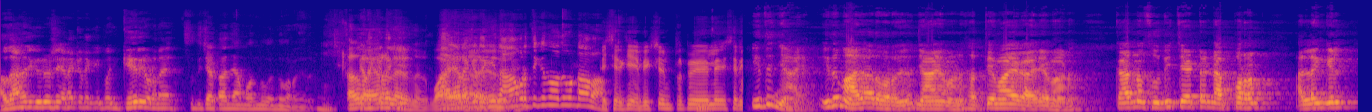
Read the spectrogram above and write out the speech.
അതാണ് എനിക്ക് ഒരുപക്ഷെ ഇടയ്ക്കിടയ്ക്ക് ഇപ്പം കയറി ഉടനെ സുധിച്ചേട്ടാ ഞാൻ വന്നു എന്ന് പറഞ്ഞത്. അത് ഇടയ്ക്കിടയ്ക്ക് വൈറലായിരുന്നു. ആ, ഇടയ്ക്കിടയ്ക്ക് ഇത് വൈറലായിരുന്നു. ആവർത്തിക്കുന്നത് അതുകൊണ്ടാവാം. ശരിക്കും എവിക്ഷൻ ഇത് ന്യായം. ഇത് മാതാവ് പറഞ്ഞത് ന്യായമാണ് സത്യമായ കാര്യമാണ്. കാരണം സുധിച്ചേട്ടന്റെ അപ്പുറം അല്ലെങ്കിൽ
